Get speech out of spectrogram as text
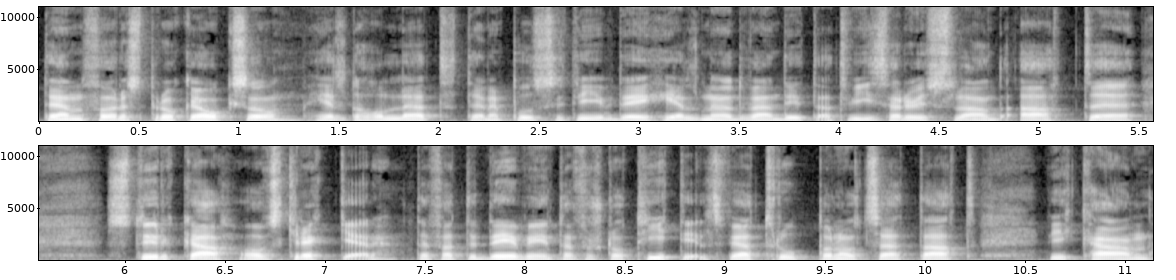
Den förespråkar jag också helt och hållet. Den är positiv. Det är helt nödvändigt att visa Ryssland att eh, styrka avskräcker. Därför att det är det vi inte har förstått hittills. Vi har trott på något sätt att vi kan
